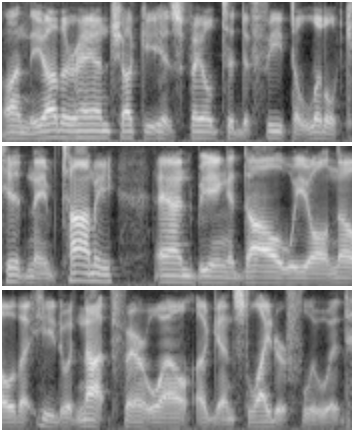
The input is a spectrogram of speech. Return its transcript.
On the other hand, Chucky has failed to defeat a little kid named Tommy, and being a doll, we all know that he would not fare well against lighter fluid.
